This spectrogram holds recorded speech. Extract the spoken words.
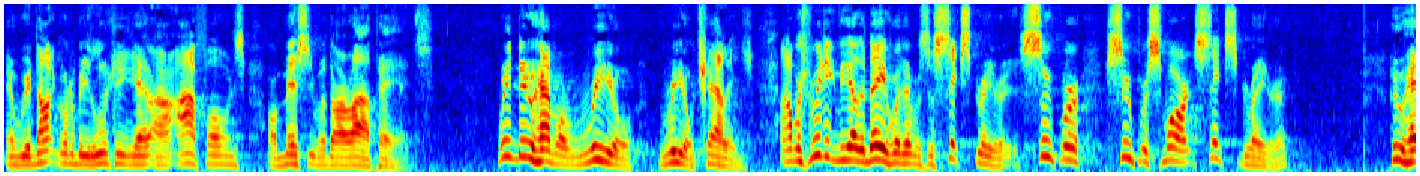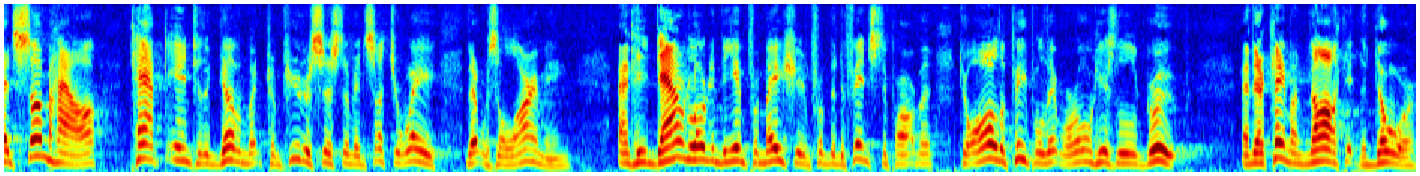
and we're not going to be looking at our iPhones or messing with our iPads. We do have a real, real challenge. I was reading the other day where there was a sixth grader, super, super smart sixth grader, who had somehow tapped into the government computer system in such a way that was alarming. And he downloaded the information from the Defense Department to all the people that were on his little group. And there came a knock at the door.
